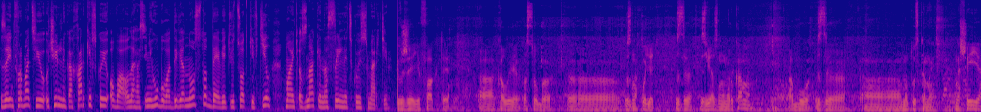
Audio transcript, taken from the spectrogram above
За інформацією очільника Харківської ОВА Олега Сінігубова, 99% тіл мають ознаки насильницької смерті. Вже є факти, коли особу е, знаходять з зв'язаними руками або з мотузками на шиї.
